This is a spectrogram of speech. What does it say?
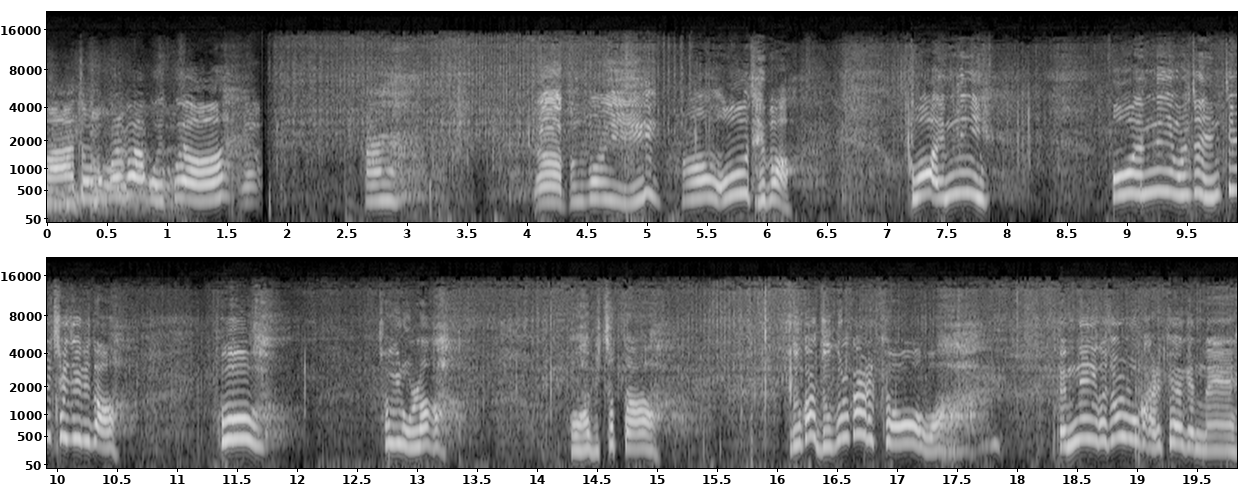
아, 좀 끌고 가고 있고요. 아, 야 동범이. 아, 오, 대박. 와, 엠니니. 오, 엠니니 완전 MTV 체질이다. 오, 저기로 올라가. 와, 미쳤다. 누가 누굴 가르쳐. 와, 엠니니가 쫄보 가르쳐야겠네.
